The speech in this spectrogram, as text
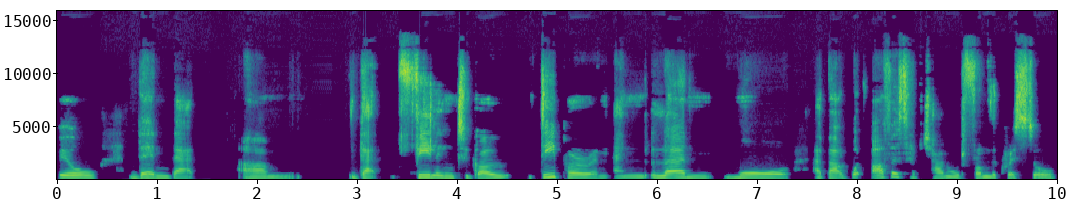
feel then that um, that feeling to go deeper and, and learn more about what others have channeled from the crystal,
